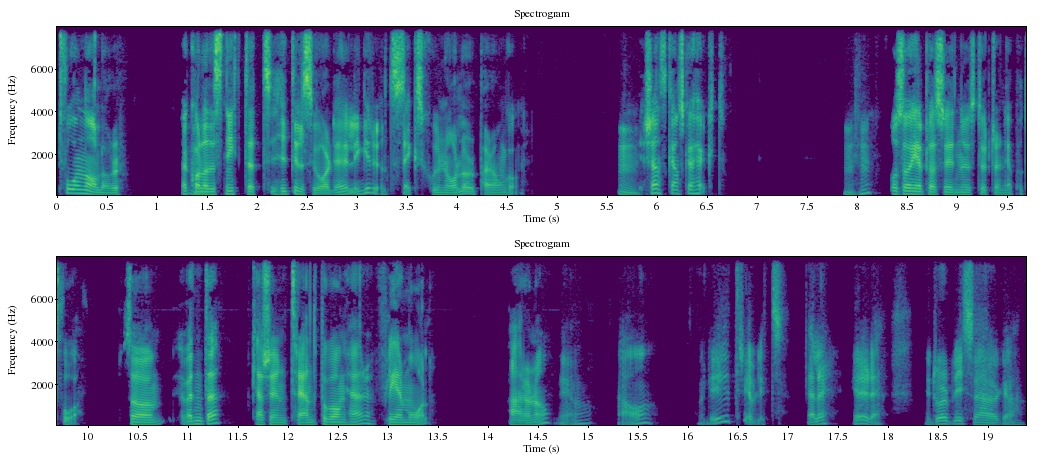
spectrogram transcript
två nollor. Jag Mm. kollade snittet hittills i år, det ligger runt 6-7 nollor per omgång. Mm. Det känns ganska högt. mhm. Och så helt plötsligt nu störtar den ner på två. Så jag vet inte, kanske en trend på gång här, fler mål. I don't know. Ja, ja, det är trevligt. Eller är det det? Det är då det blir så höga,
